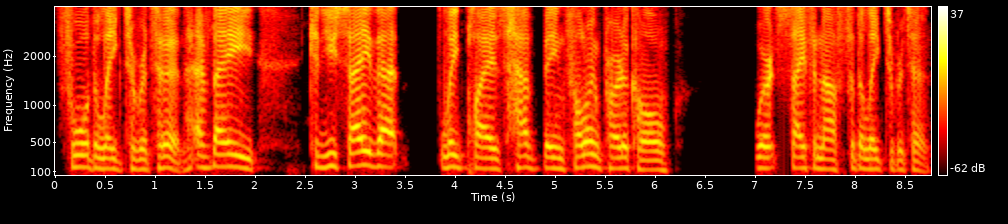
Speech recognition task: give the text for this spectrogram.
for the league to return? Have they? Can you say that league players have been following protocol where it's safe enough for the league to return?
